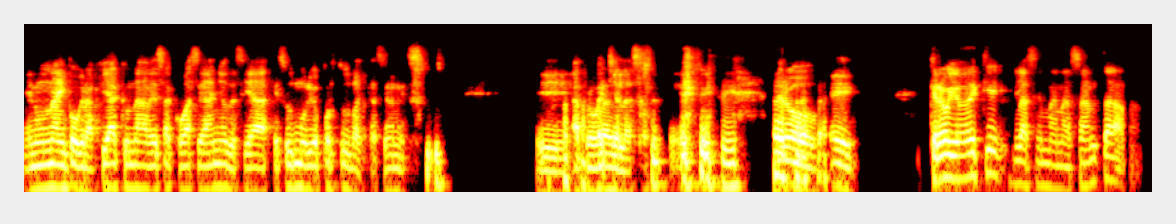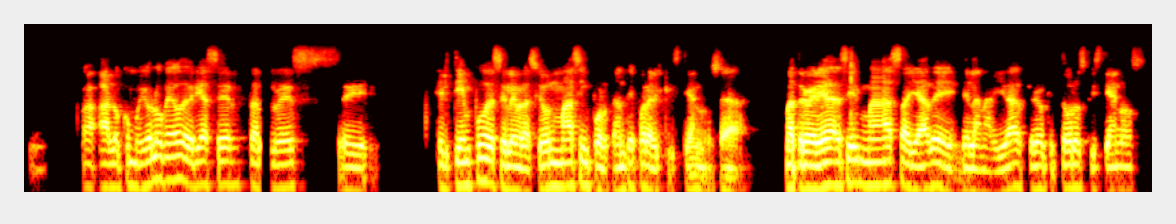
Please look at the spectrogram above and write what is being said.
en una infografía que una vez sacó hace años, decía, Jesús murió por tus vacaciones. eh, aprovechalas. Pero eh, creo yo de que la Semana Santa, a, lo como yo lo veo, debería ser tal vez eh, el tiempo de celebración más importante para el cristiano. O sea, me atrevería a decir más allá de, de la Navidad. Creo que todos los cristianos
